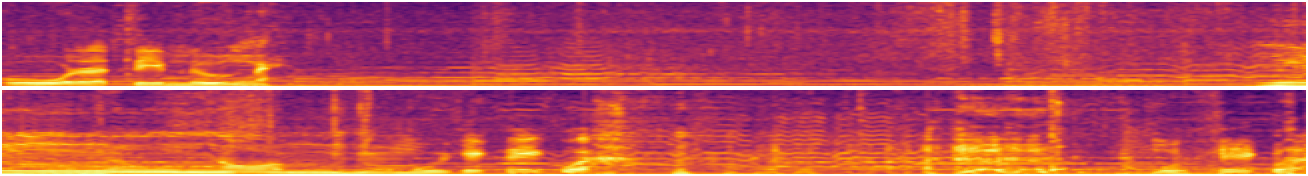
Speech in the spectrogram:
ồ đây là tim nướng này. Ừm, ngon. Mùi khét khét quá. Mùi khét quá.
